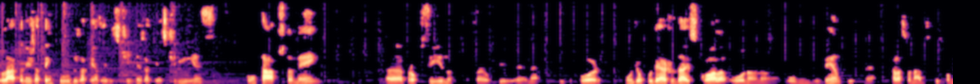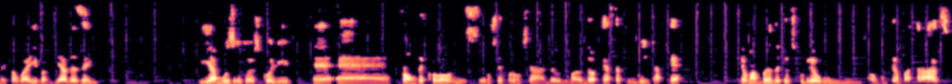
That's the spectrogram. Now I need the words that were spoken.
Lá também já tem tudo, já tem as revistinhas, já tem as tirinhas, contatos também, uh, para oficina, o que, é, né, o que for, onde eu puder ajudar a escola ou, no, no, ou né, relacionados principalmente ao Guaíba e a desenho. E a música que eu escolhi é, é From the Colonies, eu não sei pronunciar, da, da orquestra Pinguim Café, que é uma banda que eu descobri algum, algum tempo atrás,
